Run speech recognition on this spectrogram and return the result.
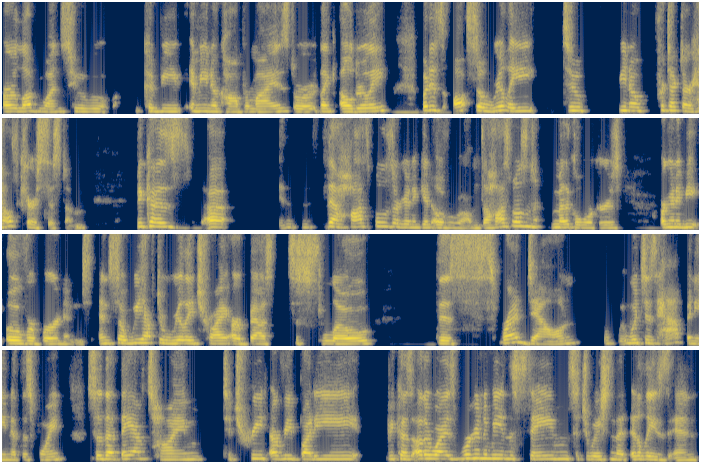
our loved ones who could be immunocompromised or like elderly, but it's also really to you know protect our healthcare system because uh, the hospitals are going to get overwhelmed. The hospitals and medical workers are going to be overburdened, and so we have to really try our best to slow this spread down, which is happening at this point, so that they have time to treat everybody. Because otherwise, we're going to be in the same situation that Italy's in,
